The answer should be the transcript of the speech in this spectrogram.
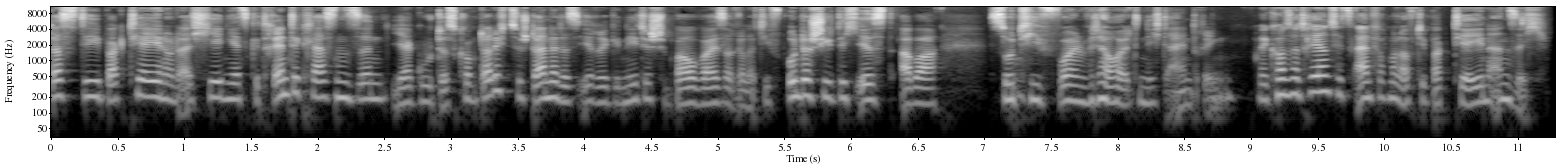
Dass die Bakterien und Archeen jetzt getrennte Klassen sind, ja gut, das kommt dadurch zustande, dass ihre genetische Bauweise relativ unterschiedlich ist, aber so tief wollen wir da heute nicht eindringen. Wir konzentrieren uns jetzt einfach mal auf die Bakterien an sich.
